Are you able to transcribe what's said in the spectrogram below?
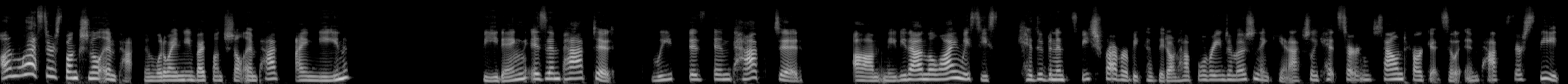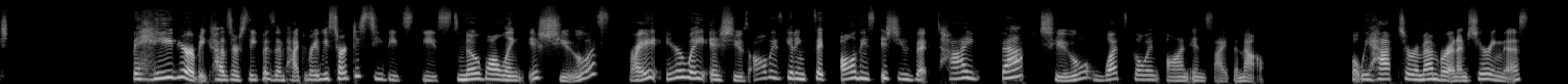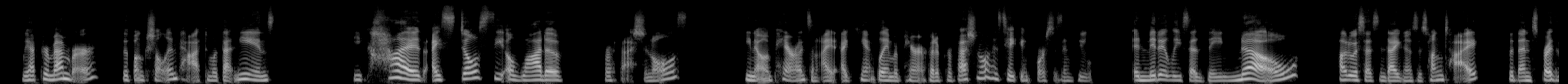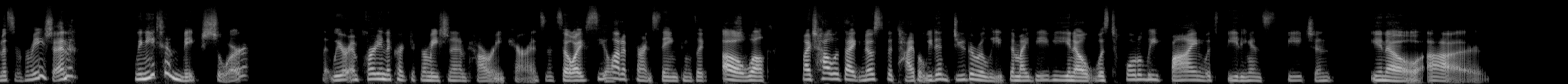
unless there's functional impact. And what do I mean by functional impact? I mean, feeding is impacted, sleep is impacted. Um, maybe down the line, we see kids who've been in speech forever because they don't have full range of motion and can't actually hit certain sound targets. So it impacts their speech. Behavior because their sleep is impacted, right? We start to see these, these snowballing issues, right? Airway issues, always getting sick, all these issues that tie back to what's going on inside the mouth. But we have to remember, and I'm sharing this, we have to remember the functional impact and what that means because I still see a lot of professionals, you know, and parents, and I, I can't blame a parent, but a professional has taken courses and who admittedly says they know how to assess and diagnose a tongue tie, but then spreads misinformation. We need to make sure that we are imparting the correct information and empowering parents. And so I see a lot of parents saying things like, oh, well, my child was diagnosed with a tie, but we didn't do the relief. And my baby, you know, was totally fine with feeding and speech and, you know, uh,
